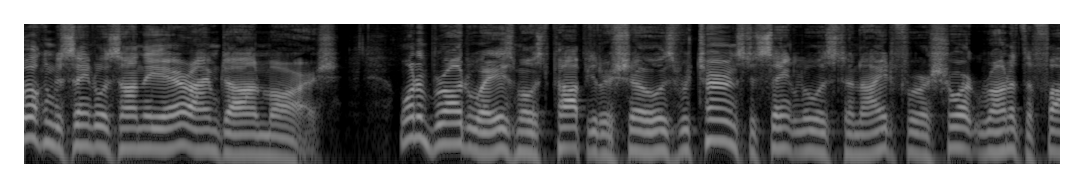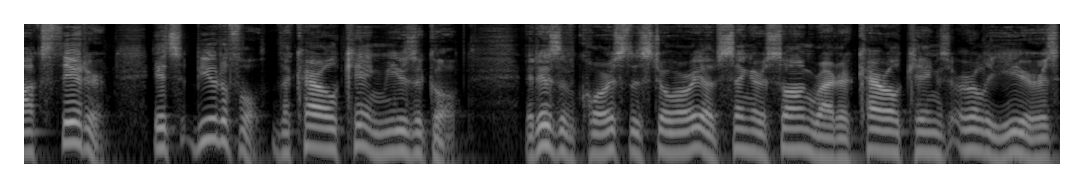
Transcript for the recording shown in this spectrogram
Welcome to St. Louis on the Air. I'm Don Marsh. One of Broadway's most popular shows returns to St. Louis tonight for a short run at the Fox Theater. It's Beautiful, the Carole King musical. It is, of course, the story of singer songwriter Carole King's early years.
